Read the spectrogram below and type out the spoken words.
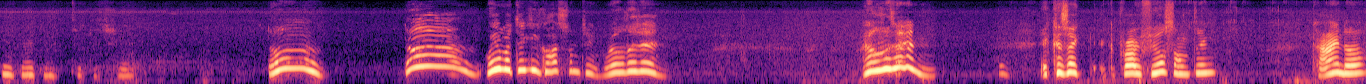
Get back and take a shit. Don't! Don't! Wait, I think he got something. Reel it in. Reel it in. Because I, I could probably feel something. Kinda.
